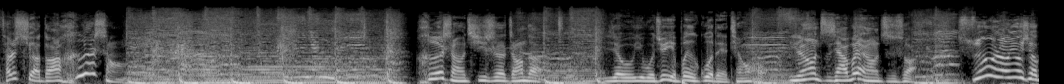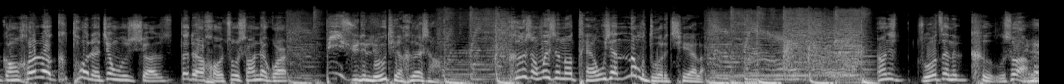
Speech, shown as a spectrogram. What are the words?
他是想当和尚，和尚其实真的有，我觉得一辈子过得也挺好，一人之下万人之上。所有人要想跟和尚套点近乎，想得点好处，升点官，必须得留天和尚。和尚为什么能贪污下那么多的钱了？然后就主要在那个口子上。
